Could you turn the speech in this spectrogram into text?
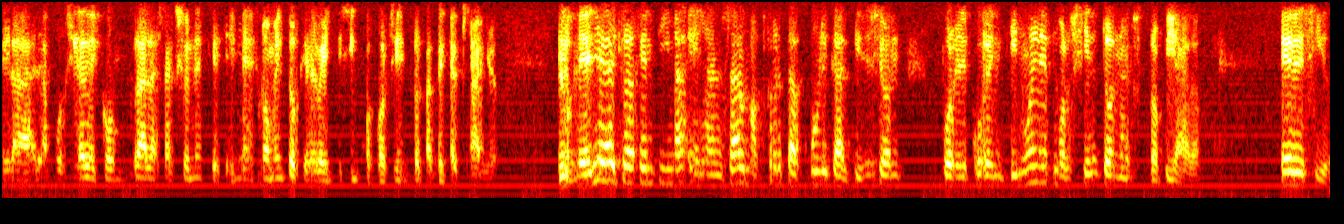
la, posibilidad de comprar las acciones que tenía en ese momento, que era el 25% del paquete accionario. Lo que debería haber hecho Argentina es lanzar una oferta pública de adquisición por el 49% no expropiado. Es decir,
